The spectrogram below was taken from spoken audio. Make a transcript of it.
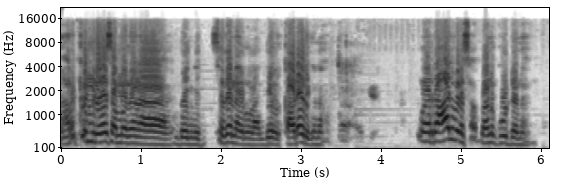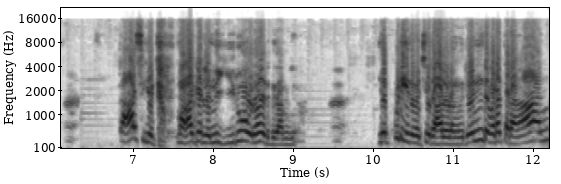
மறக்க முடியாத சம்பவம் தான்? இப்ப இங்க சதன் நகருங்களா அந்த ஒரு கடை இருக்குண்ணா. ஓகே ஒரு ரால் வடை சாப்பிடலான்னு கூட்டேன் காசு கேட்டேன் பாக்கெட்ல இருந்து இருபது ரூபா எடுத்து காமிக்கிறான். எப்படி இதை வச்சு ரால் வடை ரெண்டு வடை தராங்க.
